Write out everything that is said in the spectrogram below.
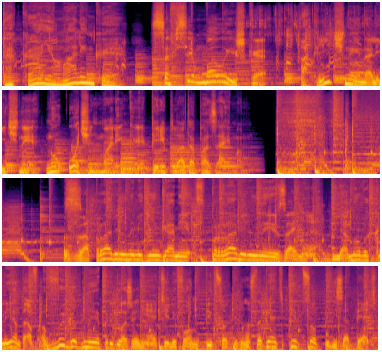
такая маленькая – Совсем малышка. Отличные наличные, но очень маленькая переплата по займам. За правильными деньгами в правильные займы. Для новых клиентов выгодные предложения. Телефон 595 555.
